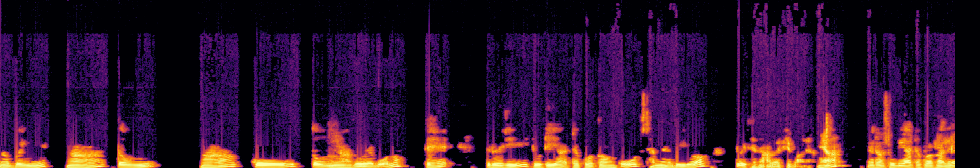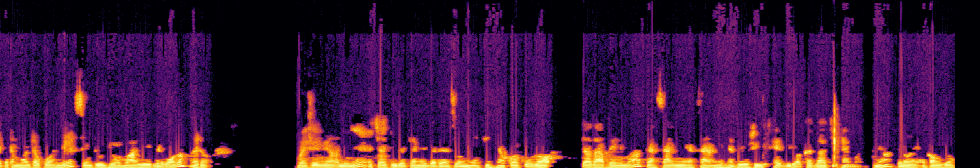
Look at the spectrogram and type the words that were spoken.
နောက်ပိတ်နဲ့9 3 9 9 3ညာဆိုရဲပေါ့နော်တဲ့သူတို့ကြီးဒုတိယတစ်ခွက်ကောင်းကိုဆက်မှန်ပြီးတော့တွေ့ထတာပဲဖြစ်ပါတယ်ခင်ဗျာအဲ့တော့ဒုတိယတစ်ခွက်ကလည်းပထမတစ်ခွက်နဲ့စင်တူရုံးမလေးပဲပေါ့နော်အဲ့တော့မိတ်ဆွေများအနေနဲ့အကြိုက်တူတဲ့ကျန်နေတဲ့ဆိုရင်ဒီနှစ်ခွက်ကိုတော့ ကြာသာပရင်းဒီမှာကန်ဆာညံဆန်အနေနဲ့တူစီထည့်ပြီးတော့ကစားကြည့်နိုင်ပါတယ်ခင်ဗျာကျွန်တော်ရဲ့အကောင်းဆုံး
